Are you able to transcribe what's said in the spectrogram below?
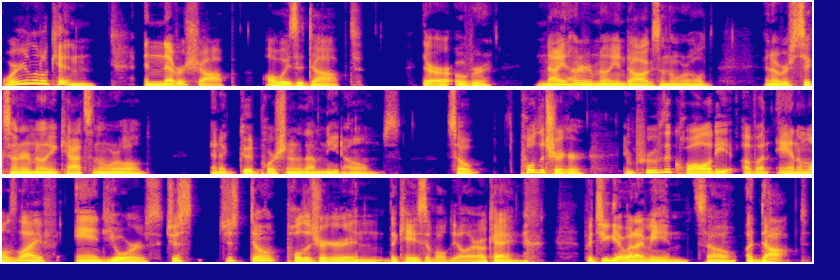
or your little kitten and never shop, always adopt. There are over 900 million dogs in the world and over 600 million cats in the world, and a good portion of them need homes. So pull the trigger, improve the quality of an animal's life and yours. Just just don't pull the trigger in the case of Old Yeller, okay? but you get what I mean. So adopt.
